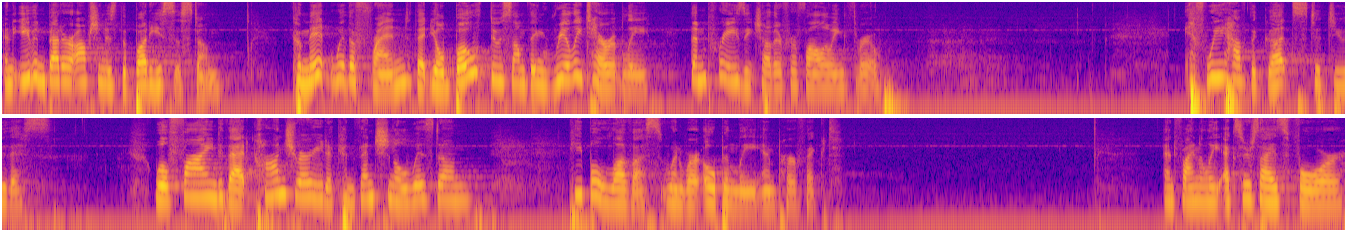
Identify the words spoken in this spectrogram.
An even better option is the buddy system. Commit with a friend that you'll both do something really terribly, then praise each other for following through. If we have the guts to do this, we'll find that, contrary to conventional wisdom, people love us when we're openly imperfect. And finally, exercise four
